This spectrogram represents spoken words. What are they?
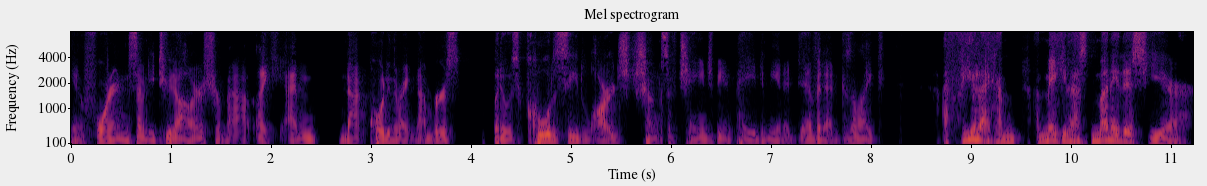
you know, $472 from that. Like I'm not quoting the right numbers, but it was cool to see large chunks of change being paid to me in a dividend. Cause I'm like, I feel like I'm, I'm making less money this year.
